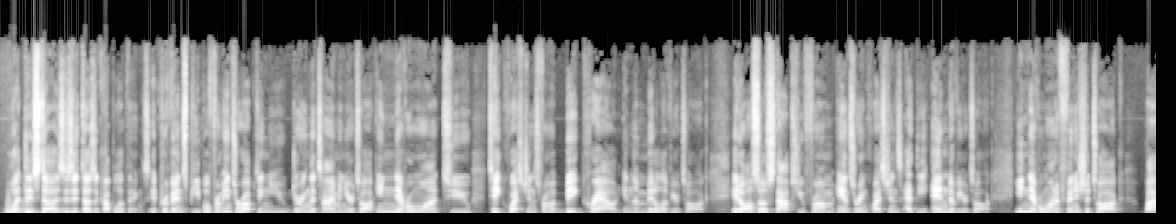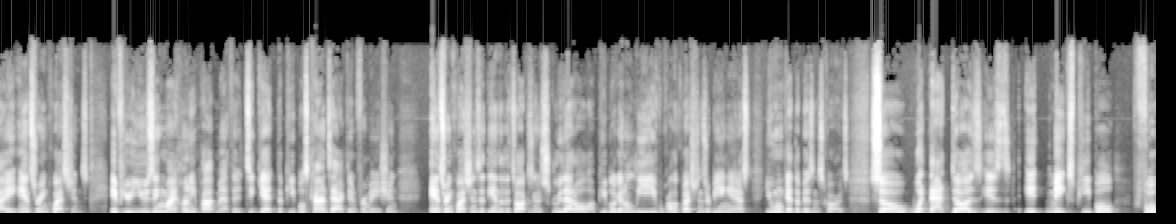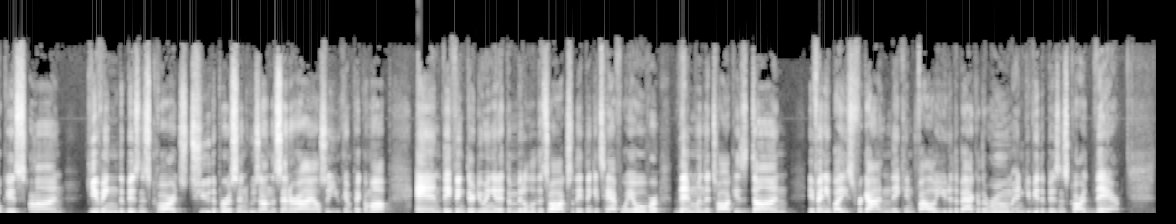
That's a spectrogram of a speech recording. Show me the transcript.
What this does is it does a couple of things. It prevents people from interrupting you during the time in your talk. You never want to take questions from a big crowd in the middle of your talk. It also stops you from answering questions at the end of your talk. You never want to finish a talk by answering questions. If you're using my honeypot method to get the people's contact information, answering questions at the end of the talk is going to screw that all up. People are going to leave while the questions are being asked. You won't get the business cards. So, what that does is it makes people focus on giving the business cards to the person who's on the center aisle so you can pick them up. And they think they're doing it at the middle of the talk, so they think it's halfway over. Then, when the talk is done, if anybody's forgotten, they can follow you to the back of the room and give you the business card there.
